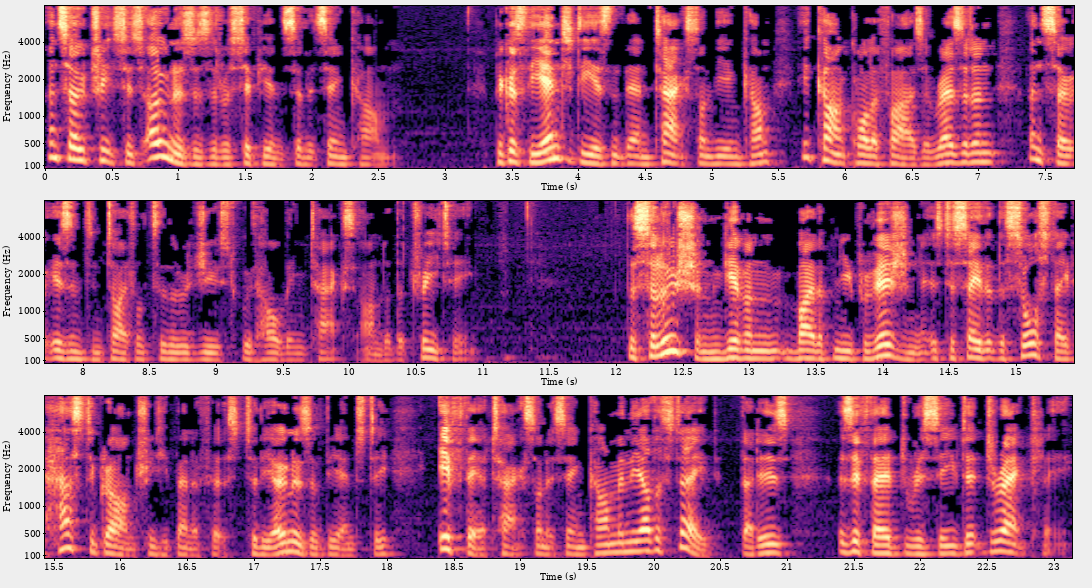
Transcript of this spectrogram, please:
and so treats its owners as the recipients of its income. Because the entity isn't then taxed on the income, it can't qualify as a resident and so isn't entitled to the reduced withholding tax under the treaty. The solution given by the new provision is to say that the source state has to grant treaty benefits to the owners of the entity if they are taxed on its income in the other state, that is, as if they had received it directly.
